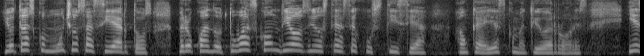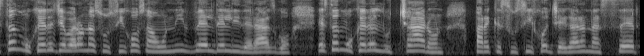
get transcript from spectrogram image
y otras con muchos aciertos, pero cuando tú vas con Dios, Dios te hace justicia, aunque hayas cometido errores. Y estas mujeres llevaron a sus hijos a un nivel de liderazgo, estas mujeres lucharon para que sus hijos llegaran a ser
